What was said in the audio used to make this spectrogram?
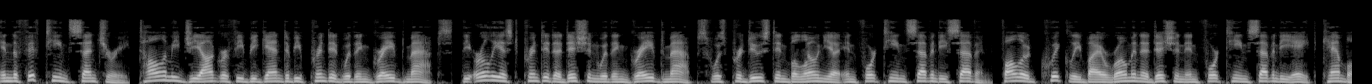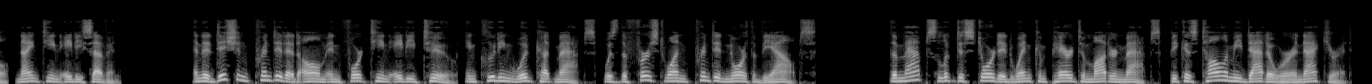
In the 15th century, Ptolemy geography began to be printed with engraved maps. The earliest printed edition with engraved maps was produced in Bologna in 1477, followed quickly by a Roman edition in 1478 Campbell, 1987. An edition printed at Ulm in 1482, including woodcut maps, was the first one printed north of the Alps. The maps look distorted when compared to modern maps, because Ptolemy data were inaccurate.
